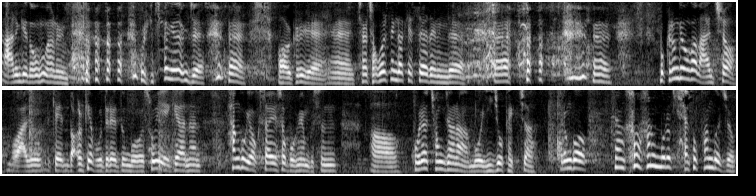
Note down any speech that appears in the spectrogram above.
아는 게 너무 많은 우리 창현 형제. 네. 어 그러게. 네. 제가 저걸 생각했어야 되는데. 네. 뭐 그런 경우가 많죠. 뭐 아주 이렇게 넓게 보더라도 뭐 소위 얘기하는 한국 역사에서 보면 무슨 어, 고려청자나 뭐 이조 백자 이런 거 그냥 한 우물을 계속 한 거죠.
